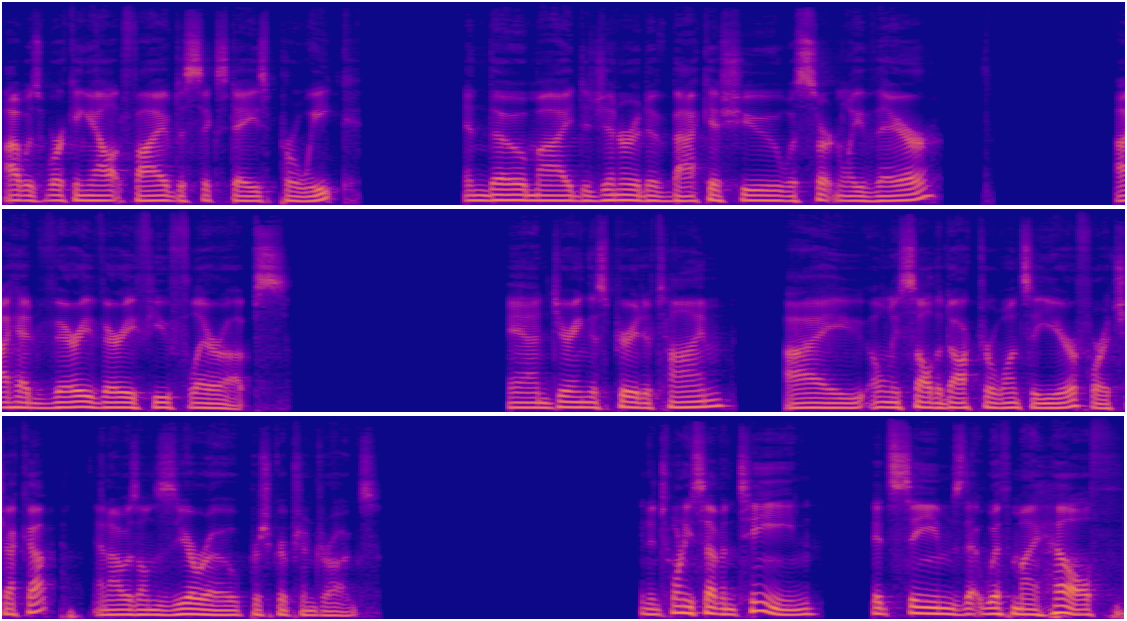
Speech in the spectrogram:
I was working out five to six days per week. And though my degenerative back issue was certainly there, I had very, very few flare ups. And during this period of time, I only saw the doctor once a year for a checkup, and I was on zero prescription drugs. And in 2017, it seems that with my health,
